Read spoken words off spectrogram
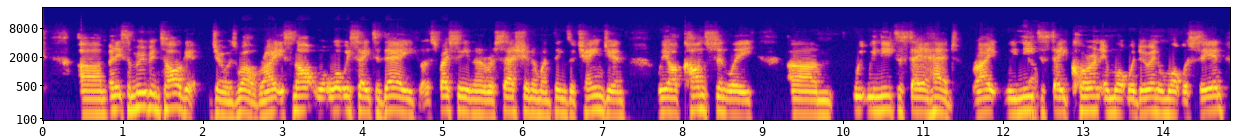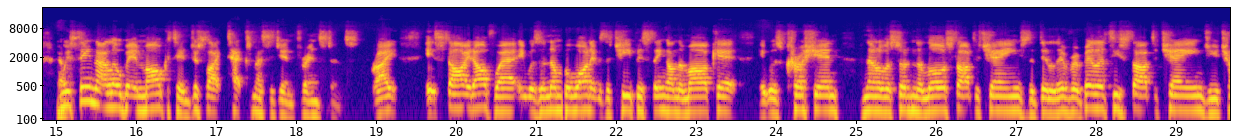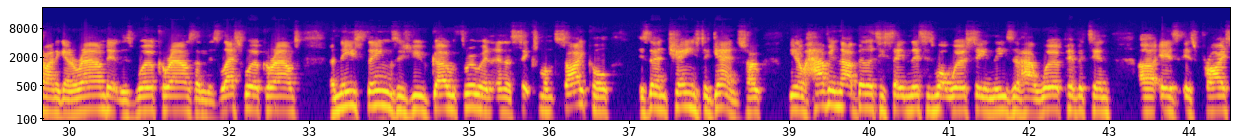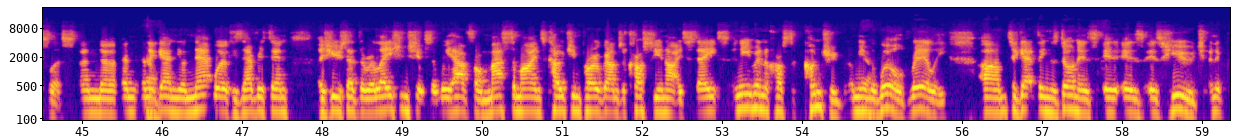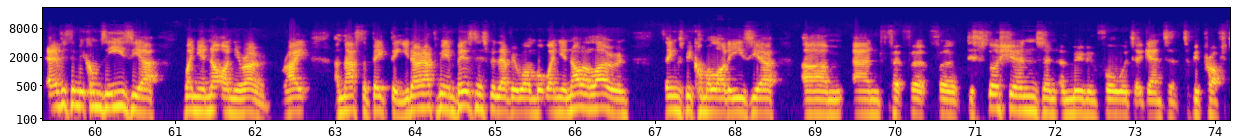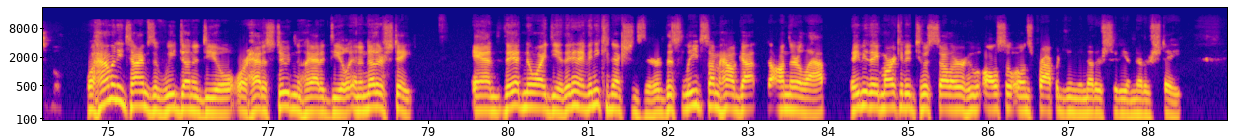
Um, and it's a moving target, Joe, as well, right? It's not what we say today, especially in a recession and when things are changing. We are constantly um, we, we need to stay ahead, right? We need yeah. to stay current in what we're doing and what we're seeing. Yeah. And we've seen that a little bit in marketing, just like text messaging, for instance, right? It started off where it was the number one, it was the cheapest thing on the market, it was crushing. And then all of a sudden, the laws start to change, the deliverability start to change. You're trying to get around it. There's workarounds, and there's less workarounds. And these things, as you go through in, in a six month cycle, is then changed again. So you know, having that ability, saying this is what we're seeing, these are how we're pivoting, uh, is is priceless. And uh, and and again, your network is everything. As you said, the relationships that we have from masterminds, coaching programs across the United States, and even across the country. I mean, yeah. the world really, um, to get things done is is is huge, and it, everything becomes easier when you're not on your own, right? And that's the big thing. You don't have to be in business with everyone, but when you're not alone, things become a lot easier um, and for, for, for discussions and, and moving forward again to, to be profitable. Well, how many times have we done a deal or had a student who had a deal in another state and they had no idea? They didn't have any connections there. This lead somehow got on their lap. Maybe they marketed to a seller who also owns property in another city, another state.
